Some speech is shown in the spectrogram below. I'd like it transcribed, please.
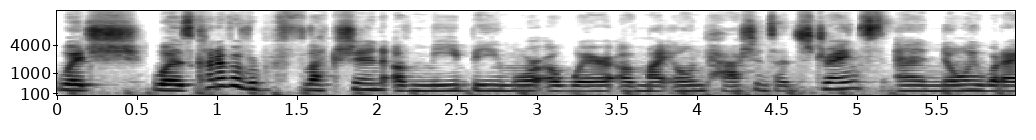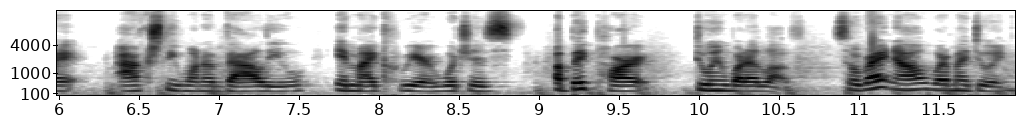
which was kind of a reflection of me being more aware of my own passions and strengths and knowing what I actually want to value in my career, which is a big part doing what I love. So, right now, what am I doing?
